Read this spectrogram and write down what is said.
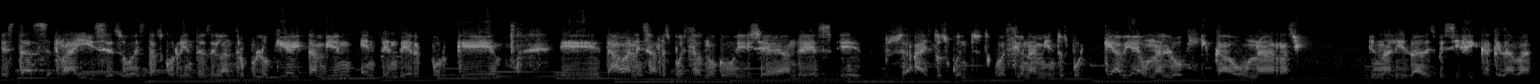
estas raíces o estas corrientes de la antropología y también entender por qué eh, daban esas respuestas, ¿no? Como dice Andrés, eh, pues, a estos cuestionamientos, por qué había una lógica o una racionalidad específica que daba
